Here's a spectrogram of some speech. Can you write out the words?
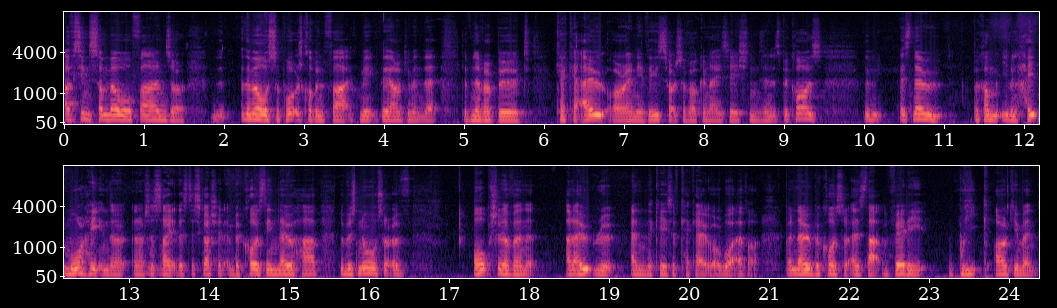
I've seen some Millwall fans or the, the Millwall Supporters Club, in fact, make the argument that they've never booed Kick It Out or any of these sorts of organisations, and it's because it's now become even height, more heightened in our, in our society. This discussion, and because they now have, there was no sort of option of an an out route in the case of kick out or whatever. But now because there is that very weak argument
